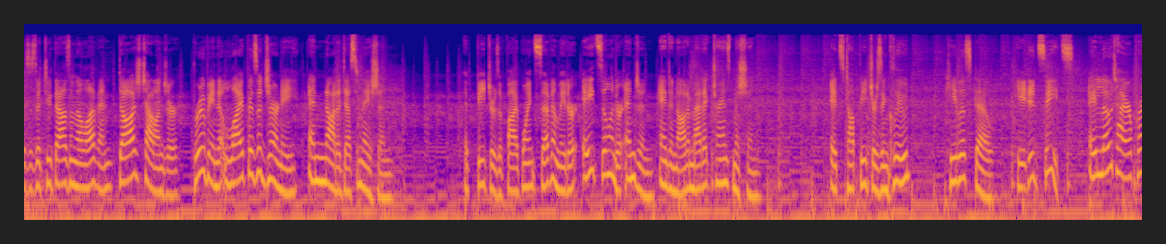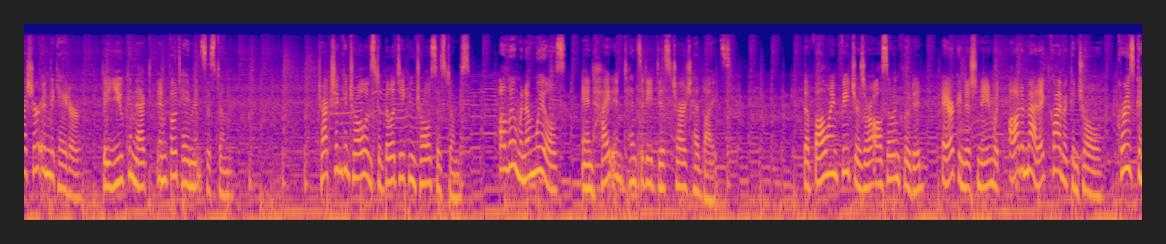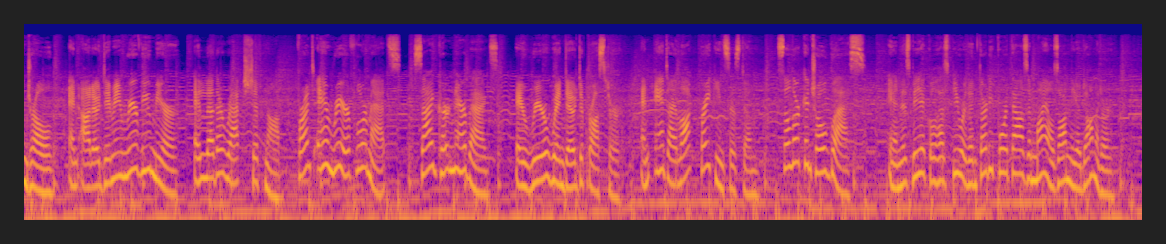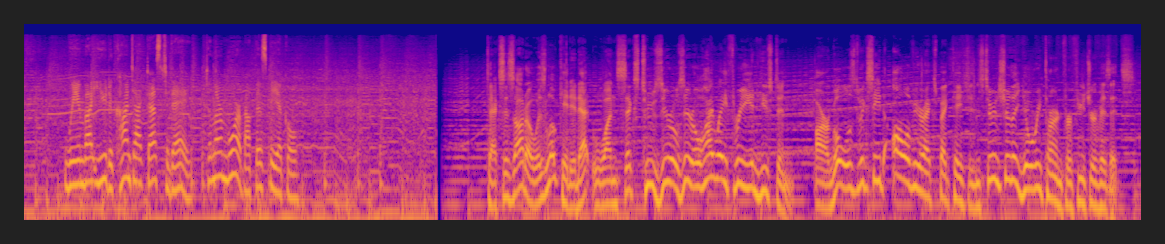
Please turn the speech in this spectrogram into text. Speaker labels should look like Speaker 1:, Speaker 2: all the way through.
Speaker 1: This is a 2011 Dodge Challenger, proving that life is a journey and not a destination. It features a 5.7 liter, 8 cylinder engine and an automatic transmission. Its top features include keyless go, heated seats, a low tire pressure indicator, the Uconnect infotainment system, traction control and stability control systems, aluminum wheels, and height intensity discharge headlights. The following features are also included air conditioning with automatic climate control, cruise control, an auto dimming rear view mirror, a leather wrapped shift knob, front and rear floor mats, side curtain airbags, a rear window defroster, an anti lock braking system, solar control glass, and this vehicle has fewer than 34,000 miles on the odometer. We invite you to contact us today to learn more about this vehicle.
Speaker 2: Texas Auto is located at 16200 Highway 3 in Houston. Our goal is to exceed all of your expectations to ensure that you'll return for future visits.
